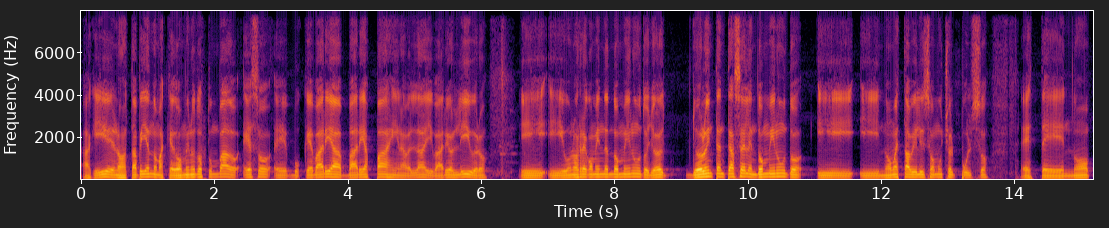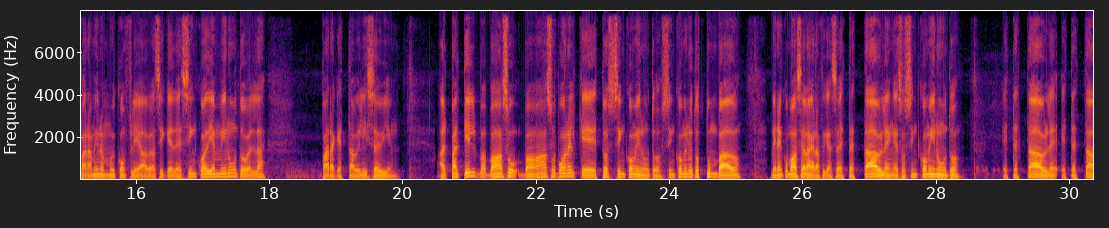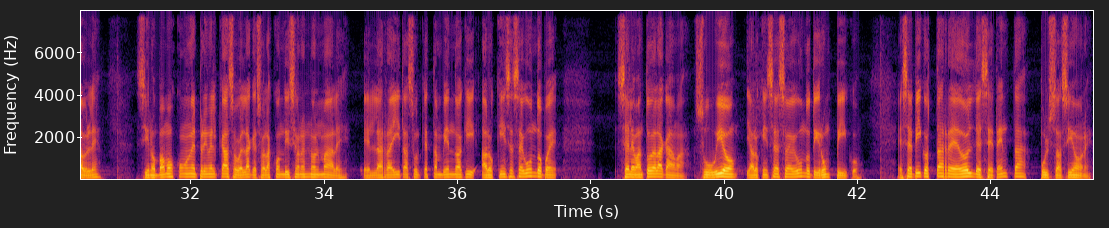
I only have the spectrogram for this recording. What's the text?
Aquí nos está pidiendo más que dos minutos tumbados. Eso, eh, busqué varias, varias páginas, ¿verdad? Y varios libros. Y, y uno recomienda en dos minutos. Yo, yo lo intenté hacer en dos minutos y, y no me estabilizó mucho el pulso. Este, no, para mí no es muy confiable. Así que de 5 a 10 minutos, ¿verdad? Para que estabilice bien. Al partir, vamos a, a suponer que estos 5 minutos, 5 minutos tumbados, miren cómo hace la gráfica. O sea, está estable en esos 5 minutos está estable, está estable. Si nos vamos con el primer caso, ¿verdad? Que son las condiciones normales, es la rayita azul que están viendo aquí. A los 15 segundos, pues, se levantó de la cama, subió y a los 15 segundos tiró un pico. Ese pico está alrededor de 70 pulsaciones.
